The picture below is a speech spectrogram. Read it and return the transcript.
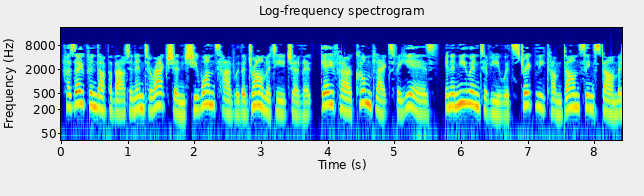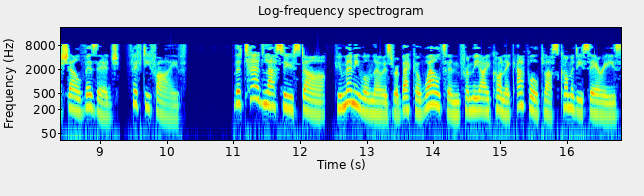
has opened up about an interaction she once had with a drama teacher that gave her a complex for years, in a new interview with Strictly Come Dancing star Michelle Visage, 55. The Ted Lasso star, who many will know as Rebecca Welton from the iconic Apple Plus comedy series,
